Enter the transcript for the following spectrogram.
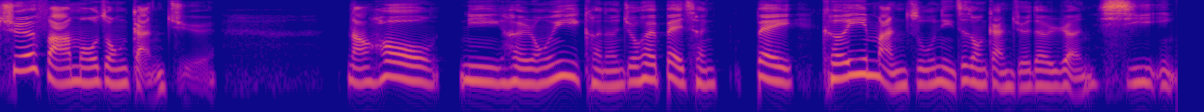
缺乏某种感觉，然后你很容易可能就会被成被可以满足你这种感觉的人吸引。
